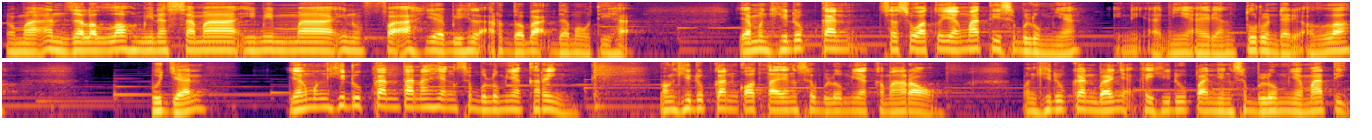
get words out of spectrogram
Rama anzalallahu minas sama'i mimma infa'ahya bihil ardo ba'da mautiha. Yang menghidupkan sesuatu yang mati sebelumnya. Ini, ini air yang turun dari Allah. Hujan yang menghidupkan tanah yang sebelumnya kering. Menghidupkan kota yang sebelumnya kemarau menghidupkan banyak kehidupan yang sebelumnya mati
